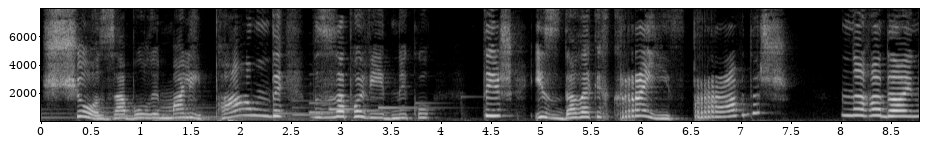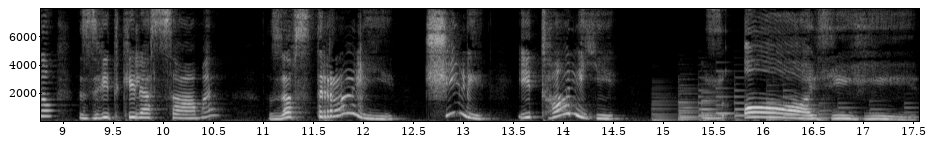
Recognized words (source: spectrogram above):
що забули малі панди в заповіднику. Ти ж із далеких країв, правда ж? Нагадайно, звідкиля саме? З Австралії, Чилі, Італії? З Азії,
